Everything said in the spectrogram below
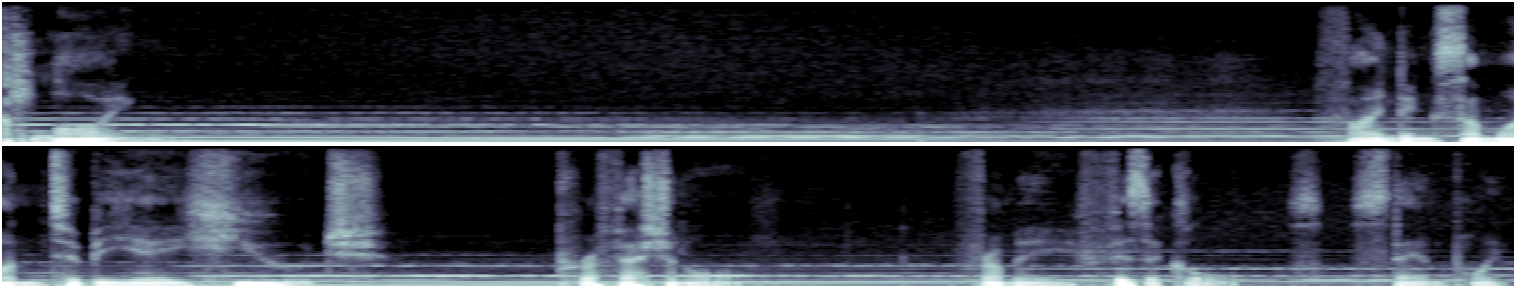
Clawing. Finding someone to be a huge professional from a physical standpoint.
